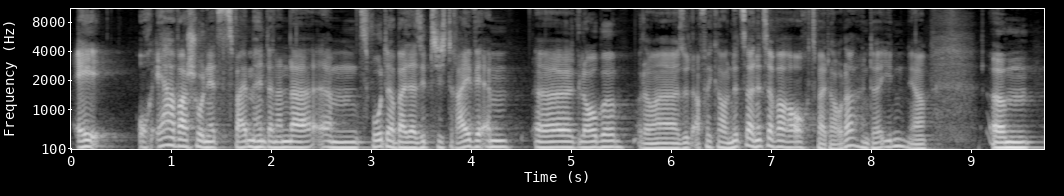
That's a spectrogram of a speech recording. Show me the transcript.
ey, auch er war schon jetzt zweimal hintereinander ähm, Zweiter bei der 73 WM, äh, glaube, oder Südafrika und Nizza. Nizza war er auch Zweiter, oder? Hinter ihnen, ja. Ähm,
